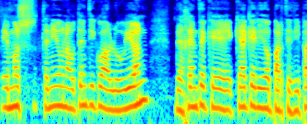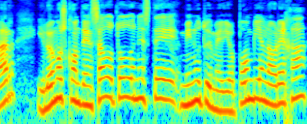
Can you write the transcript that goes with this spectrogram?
Hemos tenido un auténtico aluvión de gente que, que ha querido participar y lo hemos condensado todo en este minuto y medio. Pon bien la oreja,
